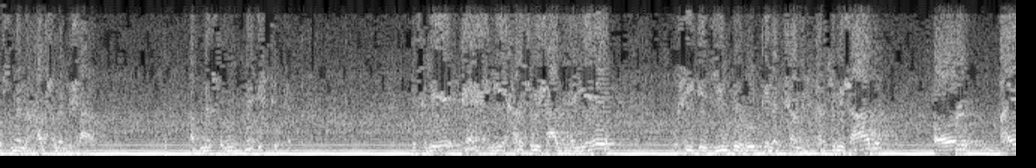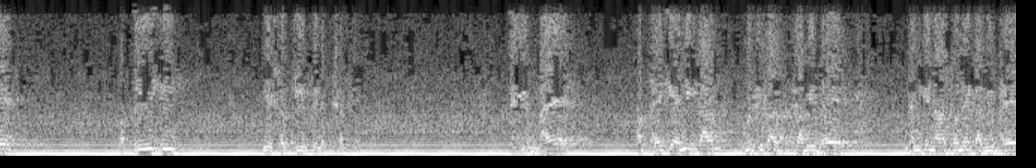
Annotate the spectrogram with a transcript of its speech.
उसमें न हर्ष न विषाद अपने स्वरूप में स्थित है। इसलिए ये हर्ष विषाद है, ये उसी के जीव के रूप के लक्षण है। हर्ष विषाद और भय और प्रीति ये सब जीव के लक्षण है। भय, अब भय के अनेक कारण, मृत्यु का भी भय, धन के नाश होने का भी भय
